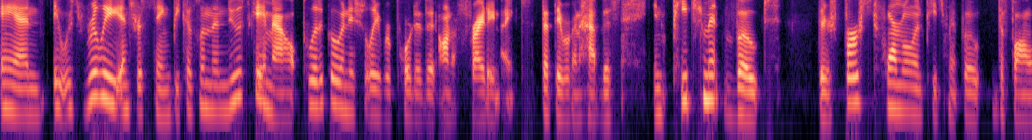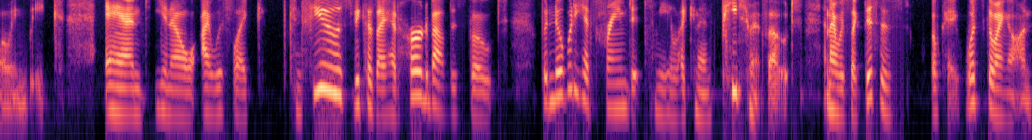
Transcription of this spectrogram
And it was really interesting because when the news came out politico initially reported it on a friday night that they were going to have this impeachment vote their first formal impeachment vote the following week. And you know i was like confused because I had heard about this vote, but nobody had framed it to me like an impeachment vote. And I was like, this is okay, what's going on?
